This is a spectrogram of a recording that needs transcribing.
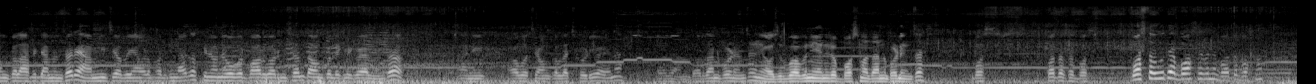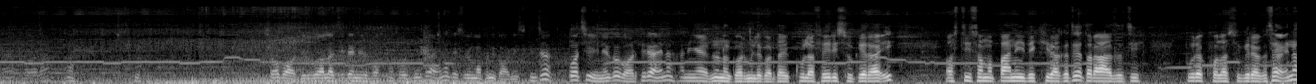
अङ्कल आफै जानुहुन्छ अरे हामी चाहिँ अब यहाँबाट फर्किनु आएको किनभने ओभर पावर गर्नु छ नि त अङ्कल एक्लै गइहाल्नुहुन्छ। अनि अब चाहिँ अङ्कललाई छोड्यो होइन। अब हामी घर जानुपर्ने हुन्छ अनि हजुरबुवा पनि यहाँनिर बसमा जानुपर्ने हुन्छ। बस कता छ बस? बस त उतै बसे पनि भयो त बसमा। सो अब हजुरबालाई चाहिँ त्यहाँनिर बस्न छोडिदिन्छ होइन। त्यसपछि म पनि घर निस्किन्छु। चाहिँ हिँडेको घरतिर होइन। अनि यहाँ हेर्नु न गर्मीले गर्दा कुला फेरि सुकेर है अस्तिसम्म पानी देखिरहेको थियो तर आज चाहिँ पुरा खोला सुकिरहेको छ होइन।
